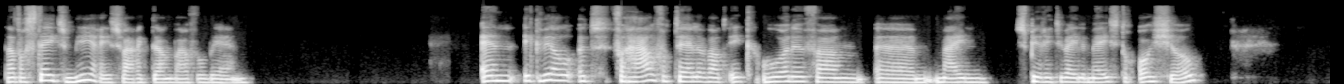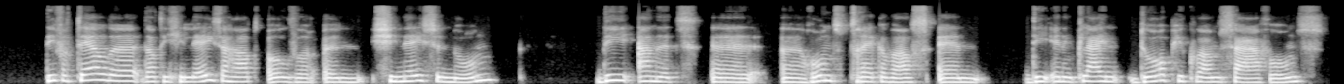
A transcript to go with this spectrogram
Dat er steeds meer is waar ik dankbaar voor ben. En ik wil het verhaal vertellen wat ik hoorde van uh, mijn spirituele meester Osho. Die vertelde dat hij gelezen had over een Chinese non die aan het uh, uh, rondtrekken was en die in een klein dorpje kwam s'avonds.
